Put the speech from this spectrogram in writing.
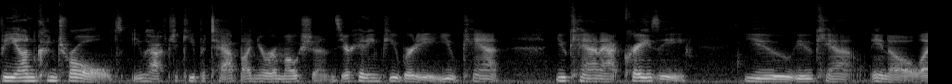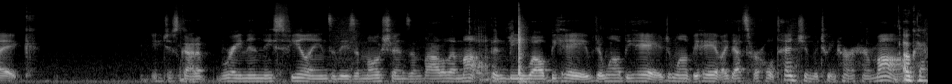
be uncontrolled. You have to keep a tap on your emotions. You're hitting puberty. You can't you can't act crazy. You you can't, you know, like you just gotta rein in these feelings and these emotions and bottle them up and be well behaved and well behaved and well behaved. Like that's her whole tension between her and her mom. Okay.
